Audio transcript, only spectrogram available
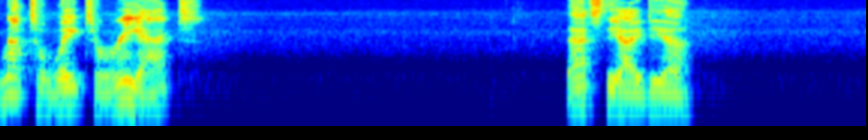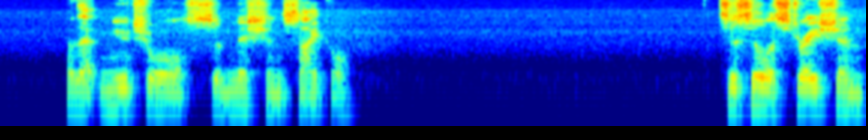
not to wait to react. That's the idea of that mutual submission cycle. It's this illustration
